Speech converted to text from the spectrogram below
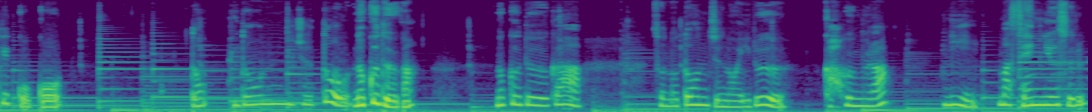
結構こうドドンジュとノクドゥが？ノクドゥがそのドンジュのいるカフ村に、まあ、潜入する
